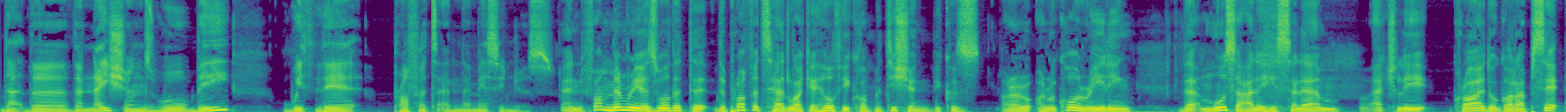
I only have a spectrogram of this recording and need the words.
that the, the nations will be with their prophets and their messengers. And from memory as well, that the, the prophets had like a healthy competition because I, I recall reading that Musa alayhi salam actually cried or got upset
